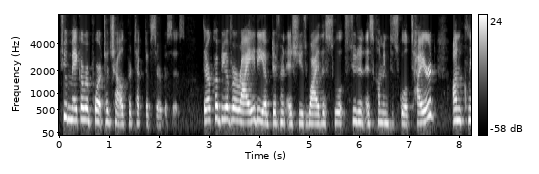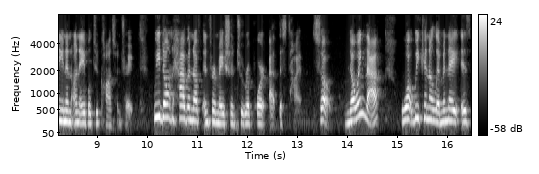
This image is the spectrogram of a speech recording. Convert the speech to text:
to make a report to Child Protective Services. There could be a variety of different issues why the school student is coming to school tired, unclean, and unable to concentrate. We don't have enough information to report at this time. So, Knowing that, what we can eliminate is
